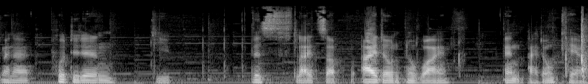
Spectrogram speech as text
when I put it in, the this lights up. I don't know why, and I don't care.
